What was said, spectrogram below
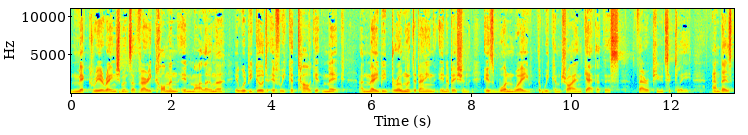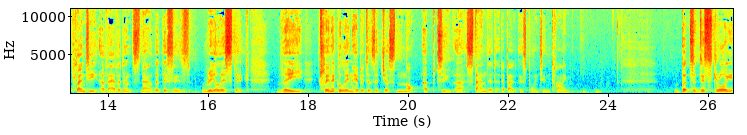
MYC rearrangements are very common in myeloma. It would be good if we could target MYC and maybe bromodomain inhibition is one way that we can try and get at this therapeutically. And there's plenty of evidence now that this is realistic. The clinical inhibitors are just not up to uh, standard at about this point in time. But to destroy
